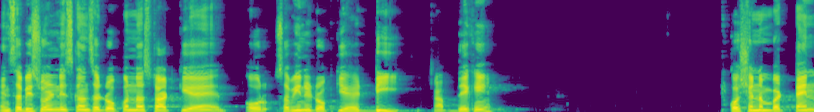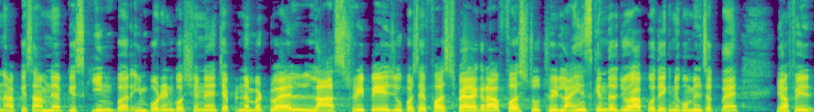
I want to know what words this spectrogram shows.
एंड सभी स्टूडेंट ने इसका आंसर ड्रॉप करना स्टार्ट किया है और सभी ने ड्रॉप किया है डी आप देखें। क्वेश्चन नंबर टेन आपके सामने आपकी स्क्रीन पर इंपॉर्टेंट क्वेश्चन है। Chapter number twelve last three page ऊपर से first paragraph first two three lines के अंदर जो है आपको देखने को मिल सकता है। या फिर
